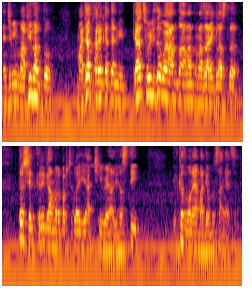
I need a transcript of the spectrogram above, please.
यांची मी माफी मागतो. माझ्या कार्यकर्त्यांनी त्याच वेळी जर आमदार माझं ऐकलं असतं तर शेतकरी कामगार पक्षाला ही आजची वेळ आली नसती. इतकंच मला या माध्यमातून सांगायचं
